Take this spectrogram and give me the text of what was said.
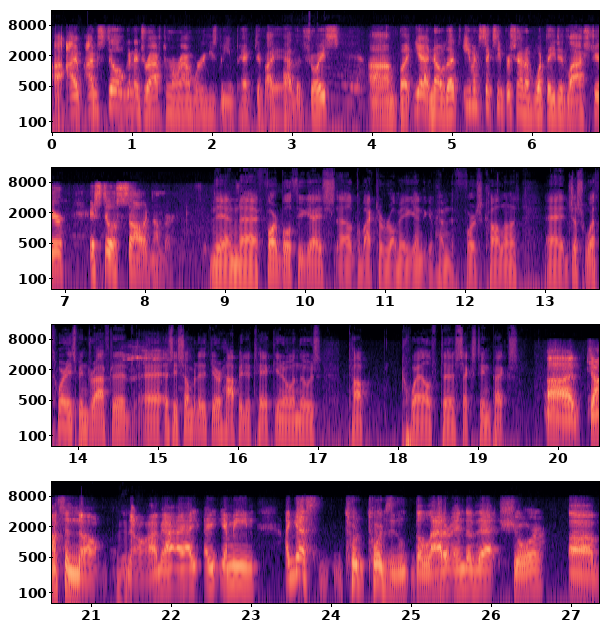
uh, I, I'm still going to draft him around where he's being picked if I had the choice. Um, but yeah, no, that even 60% of what they did last year is still a solid number. Yeah, and uh, for both of you guys, I'll go back to Rummy again to give him the first call on it. Uh, just with where he's been drafted, uh, is he somebody that you're happy to take? You know, in those top twelve to sixteen picks. Uh, Johnson, no, yeah. no. I mean, I, I, I mean, I guess t- towards the latter end of that, sure. Uh,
